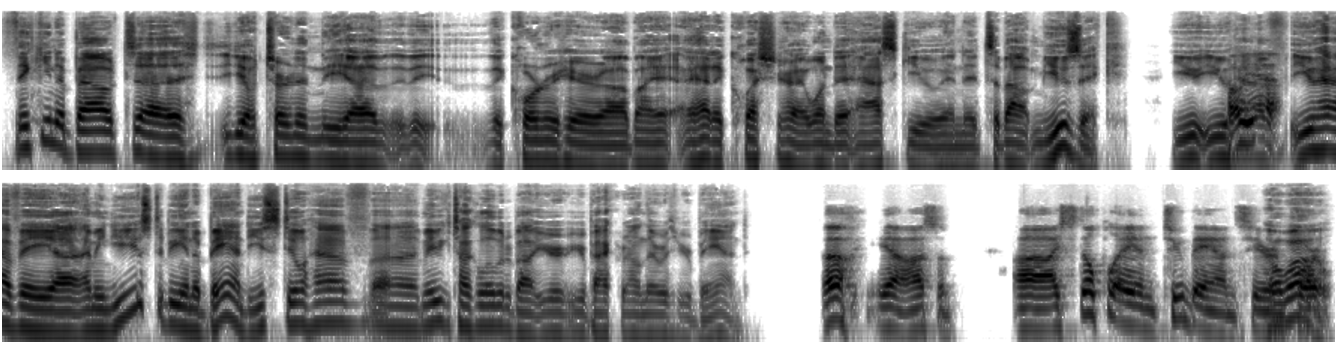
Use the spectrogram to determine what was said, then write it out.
thinking about uh, you know turning the uh, the the corner here, uh, I, I, had a question here I wanted to ask you, and it's about music. You you oh, have yeah. you have a. Uh, I mean, you used to be in a band. Do you still have? Uh, maybe you can talk a little bit about your your background there with your band. Oh yeah, awesome. Uh, I still play in two bands here oh, in wow. Portland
